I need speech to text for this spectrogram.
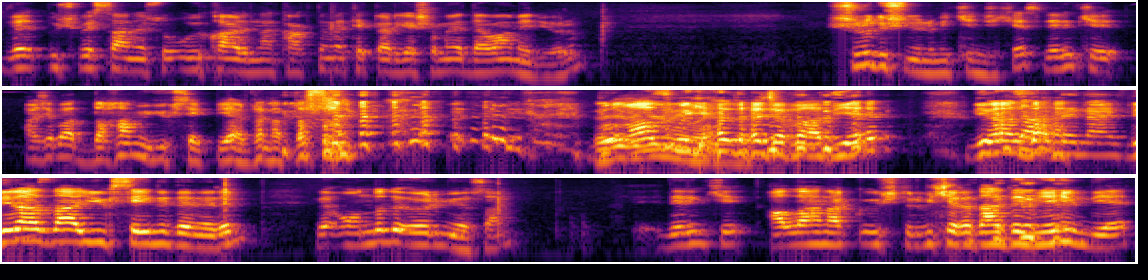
ve 3-5 saniye sonra uyku halinden kalktım ve tekrar yaşamaya devam ediyorum. Şunu düşünüyorum ikinci kez. Dedim ki acaba daha mı yüksek bir yerden atlasam? Bu az mı geldi acaba diye. Biraz Bir daha daha denersin. biraz daha yükseğini denerim ve onda da ölmüyorsam dedim ki Allah'ın hakkı üçtür bir kere daha deneyeyim diye.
